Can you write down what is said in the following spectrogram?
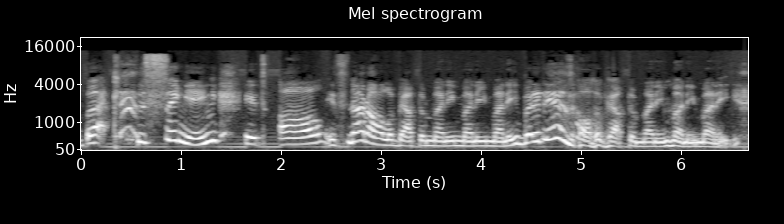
but singing, it's all, it's not all about the money, money, money, but it is all about the money, money, money.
